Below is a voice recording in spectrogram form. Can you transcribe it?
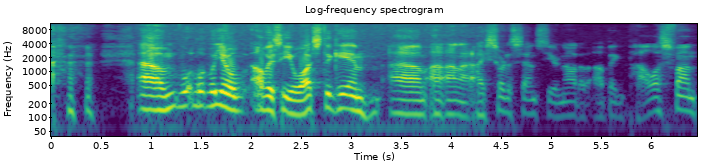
um, w- w- you know, obviously you watched the game, um, and I, I, sort of sense you're not a, a big Palace fan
